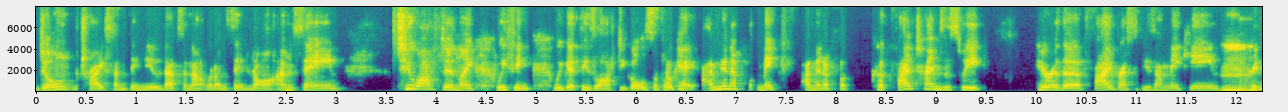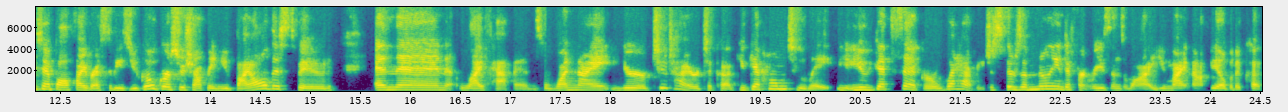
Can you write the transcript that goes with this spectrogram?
don't try something new. That's not what I'm saying at all. I'm saying too often like we think we get these lofty goals of okay i'm going to make i'm going to f- cook five times this week. Here are the five recipes i'm making. Mm. print up all five recipes. You go grocery shopping you buy all this food and then life happens. One night you're too tired to cook. You get home too late. You, you get sick or what have you. Just there's a million different reasons why you might not be able to cook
